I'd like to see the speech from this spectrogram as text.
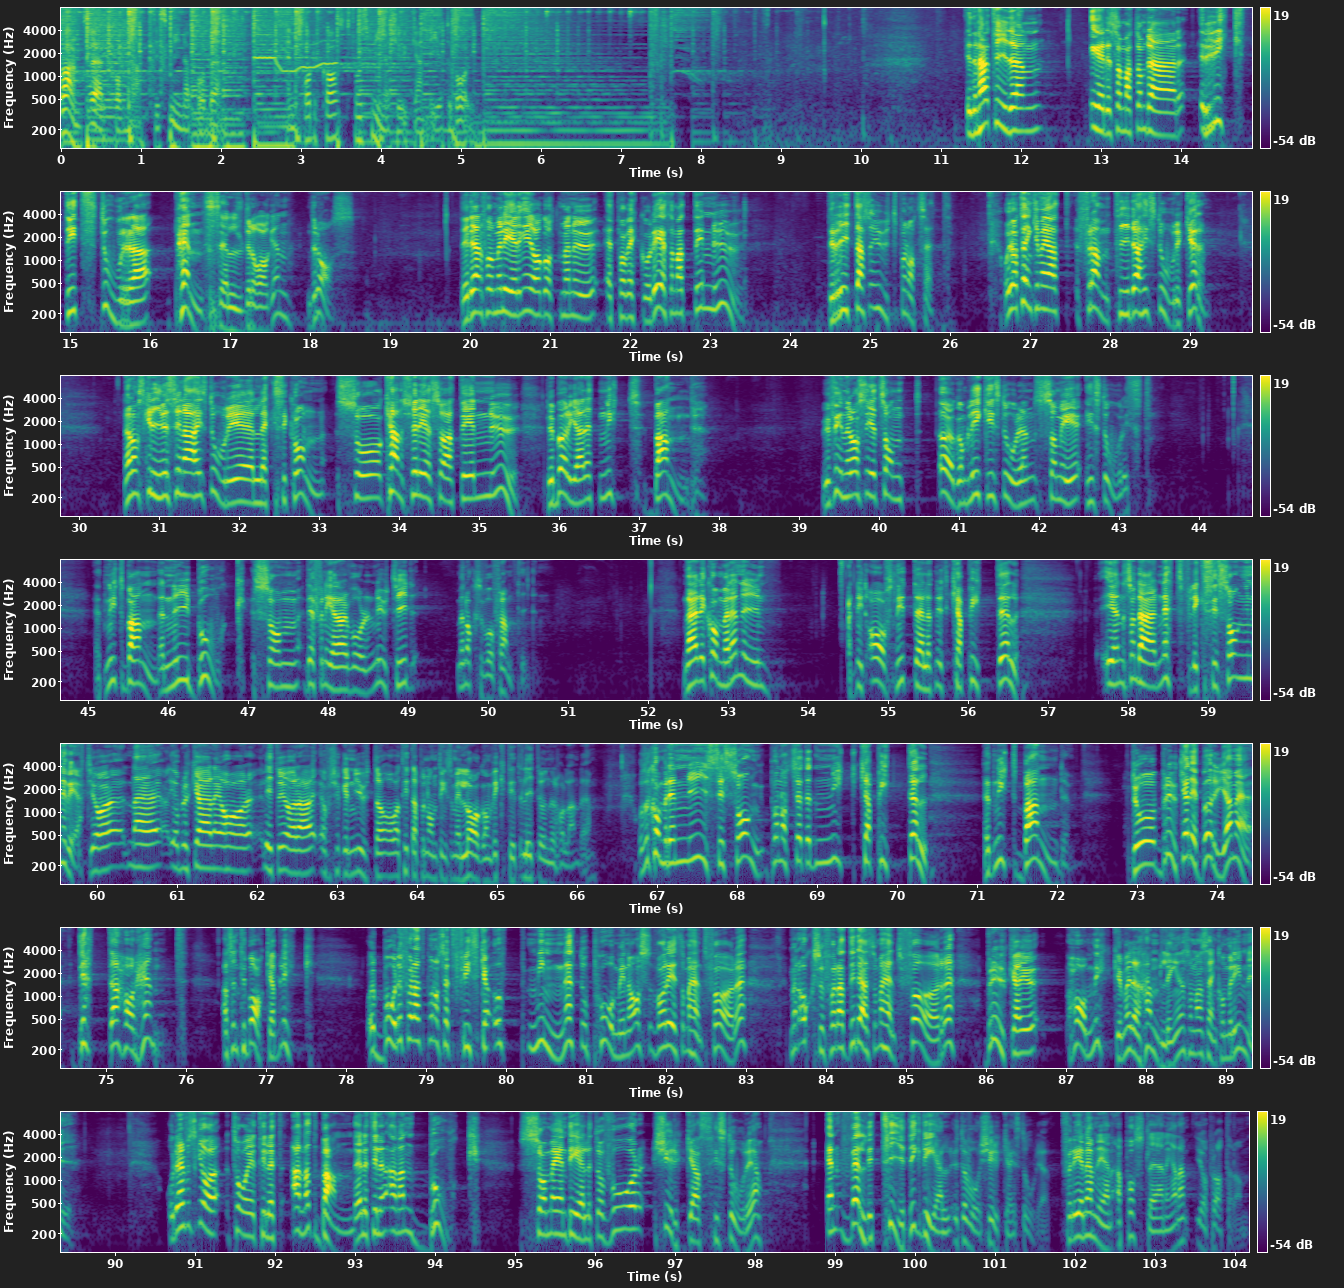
Varmt välkomna till Smyrnapodden, en podcast från Smyrnakyrkan i Göteborg. I den här tiden är det som att de där riktigt stora penseldragen dras. Det är den formuleringen jag har gått med nu ett par veckor. Det är som att det är nu det ritas ut på något sätt. Och jag tänker mig att framtida historiker, när de skriver sina historielexikon, så kanske det är så att det är nu det börjar ett nytt band. Vi befinner oss i ett sånt ögonblick i historien som är historiskt. Ett nytt band, en ny bok som definierar vår nutid men också vår framtid. När det kommer en ny, ett nytt avsnitt eller ett nytt kapitel i en sån där Netflix-säsong ni vet. Jag, när, jag brukar när jag har lite att göra, jag försöker njuta av att titta på någonting som är lagom viktigt, lite underhållande. Och så kommer det en ny säsong, på något sätt ett nytt kapitel, ett nytt band. Då brukar det börja med, detta har hänt. Alltså en tillbakablick. Och både för att på något sätt friska upp minnet och påminna oss vad det är som har hänt före, men också för att det där som har hänt före brukar ju ha mycket med den handlingen som man sen kommer in i. Och därför ska jag ta er till ett annat band, eller till en annan bok, som är en del av vår kyrkas historia. En väldigt tidig del av vår kyrkahistoria. För det är nämligen apostlärningarna jag pratar om.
